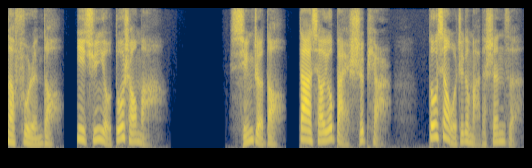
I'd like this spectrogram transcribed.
那妇人道：“一群有多少马？”行者道：“大小有百十匹儿，都像我这个马的身子，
